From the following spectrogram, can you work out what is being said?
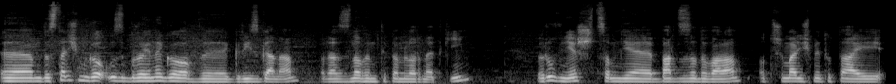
Em, Dostaliśmy go uzbrojonego w Grisgana oraz z nowym typem lornetki. Również, co mnie bardzo zadowala, otrzymaliśmy tutaj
